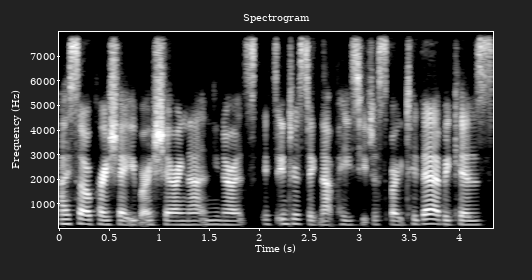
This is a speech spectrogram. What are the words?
I so appreciate you both sharing that. And, you know, it's it's interesting that piece you just spoke to there because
